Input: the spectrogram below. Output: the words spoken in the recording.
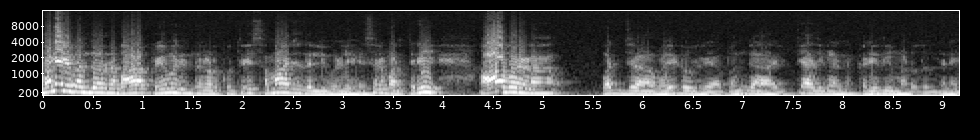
ಮನೆಗೆ ಬಂದವ್ರನ್ನ ಬಹಳ ಪ್ರೇಮದಿಂದ ನೋಡ್ಕೋತೀರಿ. ಸಮಾಜದಲ್ಲಿ ಒಳ್ಳೆ ಹೆಸರು ಮಾಡ್ತೀರಿ. ಆಭರಣ, ವಜ್ರ ವೈಡೂರ್ಯ ಭಂಗ ಇತ್ಯಾದಿಗಳನ್ನು ಖರೀದಿ ಮಾಡೋದಲ್ಲದೆ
